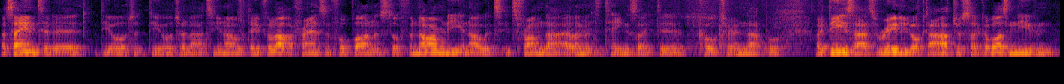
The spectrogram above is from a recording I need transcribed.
I was saying to the the ultra the ultra lads, you know, they've a lot of friends in football and stuff, and normally you know it's it's from that element of things like the culture and that, but like these lads really looked after us. Like I wasn't even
